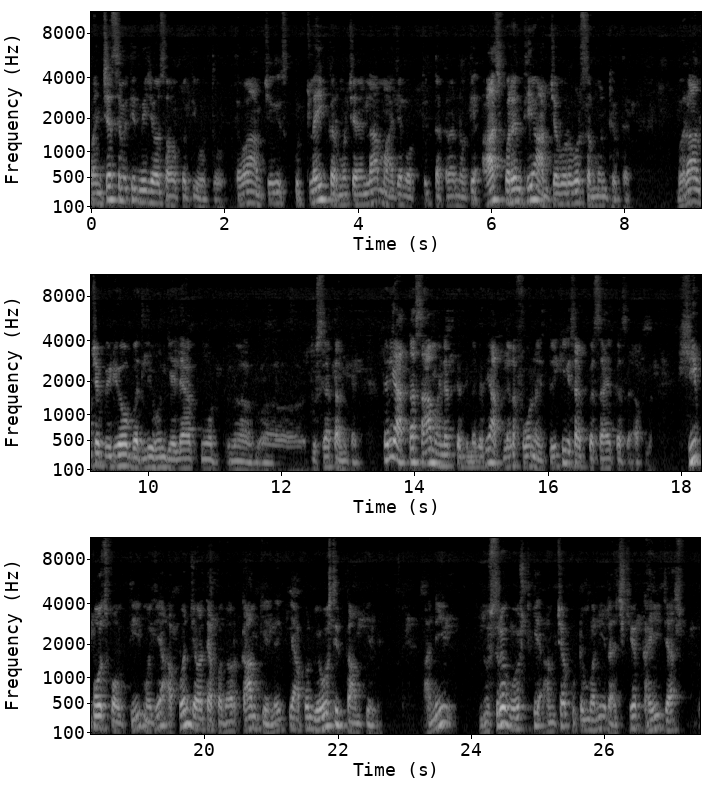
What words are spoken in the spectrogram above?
पंचायत समितीत मी जेव्हा सभापती होतो तेव्हा आमचे कुठल्याही कर्मचाऱ्यांना माझ्या बाबतीत तक्रार नव्हती. आजपर्यंतही आमच्याबरोबर संबंध ठेवतात बरं आमच्या व्हिडिओ बदली होऊन गेल्या दुसऱ्या तालुक्यात. तरी आता सहा महिन्यात कधी ना कधी आपल्याला फोन येतोय की साहेब कसं आहे कसं आहे आपलं? ही पोचपावती म्हणजे आपण जेव्हा त्या पदावर काम केले की आपण व्यवस्थित काम केले. आणि दुसरं गोष्ट की आमच्या कुटुंबाने राजकीय काही जास्त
